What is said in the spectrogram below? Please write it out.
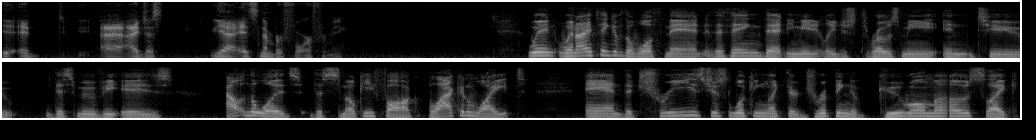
it. it I I just yeah, it's number four for me. when when I think of the Wolfman, the thing that immediately just throws me into this movie is out in the woods, the smoky fog, black and white, and the trees just looking like they're dripping of goo almost like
